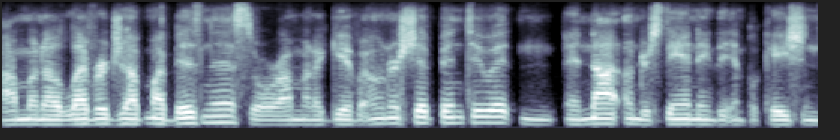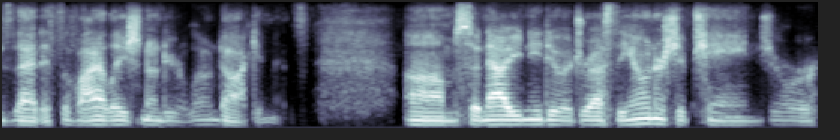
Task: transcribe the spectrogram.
i'm going to leverage up my business or i'm going to give ownership into it and, and not understanding the implications that it's a violation under your loan documents. Um, so now you need to address the ownership change or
